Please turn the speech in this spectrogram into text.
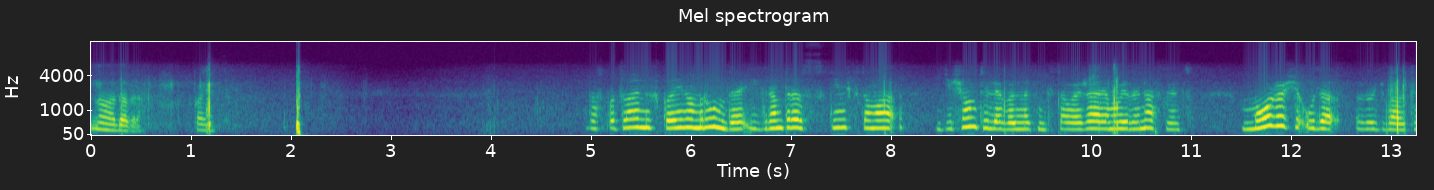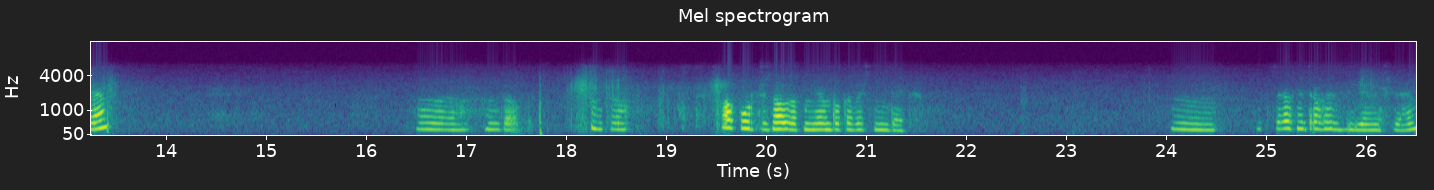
no dobra, koniec. Rozpocząłem już kolejną rundę i gram teraz z kimś, kto ma 10 level na King Towerze, a ja mam 11, więc może się uda zrobić walkę. No dobra. No to... O kurczę, znowu zapomniałem pokazać ten deck. Hmm. Teraz mnie trochę zbije, myślę.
